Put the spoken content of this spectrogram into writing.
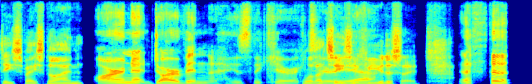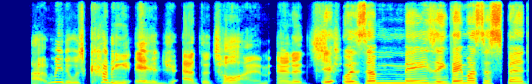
Deep Space Nine. Arne Darvin is the character. Well, that's easy for you to say. I mean, it was cutting edge at the time, and it's it was amazing. They must have spent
